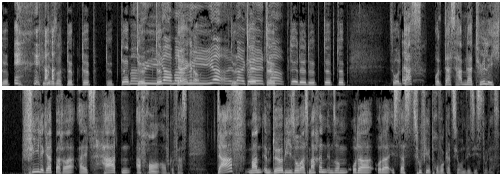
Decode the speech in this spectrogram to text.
Düpp, wie geht das noch? Düpp, düpp, düpp, düpp, düpp. Maria, Ja, genau. Maria, like. So, und das, und das haben natürlich viele Gladbacher als harten Affront aufgefasst. Darf man im Derby sowas machen in so einem, oder, oder ist das zu viel Provokation? Wie siehst du das?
